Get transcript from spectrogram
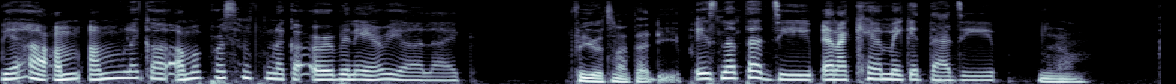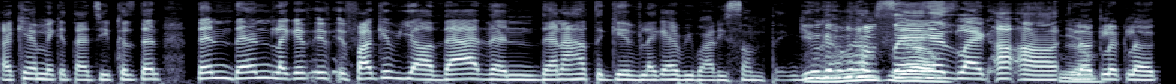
yeah, I'm I'm like a I'm a person from like an urban area. Like, For you, it's not that deep. it's not that deep, and I can't make it that deep. Yeah. I can't make it that deep because then, then, then, like if, if if I give y'all that, then then I have to give like everybody something. You get what I'm Mhm, saying? yeah. It's like, uh, uh Yeah. look, look, look.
